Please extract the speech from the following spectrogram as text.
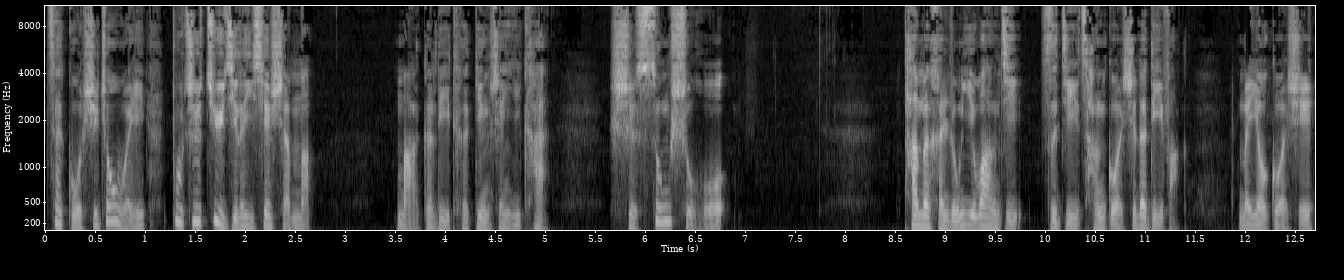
在果实周围不知聚集了一些什么。玛格丽特定神一看，是松鼠。他们很容易忘记自己藏果实的地方，没有果实，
